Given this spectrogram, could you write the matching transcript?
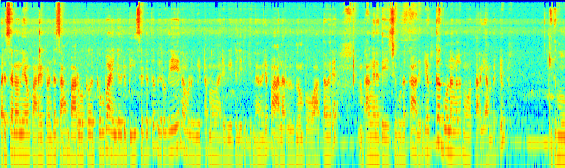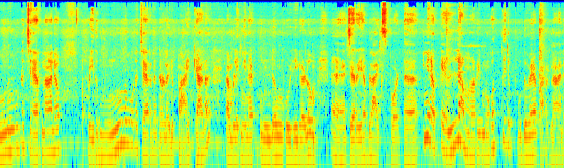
വരസണമെന്ന് ഞാൻ പറയിട്ടുണ്ട് സാമ്പാറും ഒക്കെ വെക്കുമ്പോൾ അതിന്റെ ഒരു പീസ് എടുത്ത് വെറുതെ നമ്മൾ വീട്ടമ്മമാർ വീട്ടിലിരിക്കുന്നവർ പാർലറിൽ നിന്നും പോവാത്തവർ നമുക്ക് അങ്ങനെ തേച്ച് കൊടുക്കുക അതിന്റെയൊക്കെ ഗുണങ്ങൾ മുഖത്തറിയാൻ പറ്റും. ഇത് മൂന്നും കൂടെ ചേർന്നാലോ? അപ്പോൾ ഇത് മൂന്നും കൂടെ ചേർന്നിട്ടുള്ള ഒരു പായ്ക്കാണ് നമ്മളിങ്ങനെ കുണ്ടും കുഴികളും ചെറിയ ബ്ലാക്ക് സ്പോട്ട് ഇങ്ങനെയൊക്കെ എല്ലാം മാറി മുഖത്തിന് പൊതുവേ പറഞ്ഞാൽ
